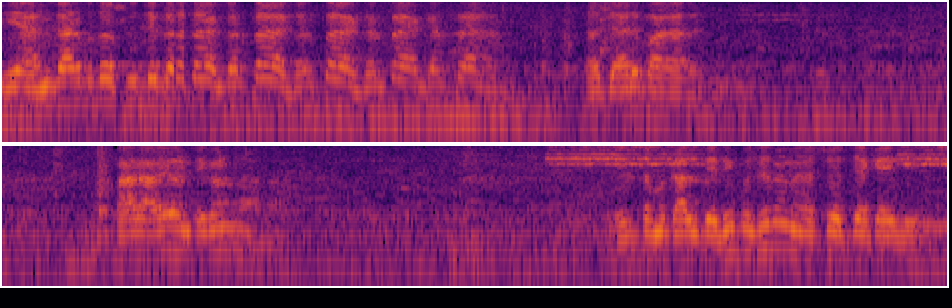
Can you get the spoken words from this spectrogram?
એ અહંકાર બધો શુદ્ધ કરતા કરતા કરતા કરતા કરતા. ત્યારે પાર આવે. પાર આવ્યો ને ઠેકાણું? એ તમે કાલ તેથી પૂછ્યું ને અશ્વત્યા કહેલી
